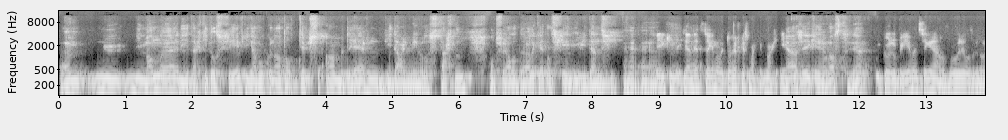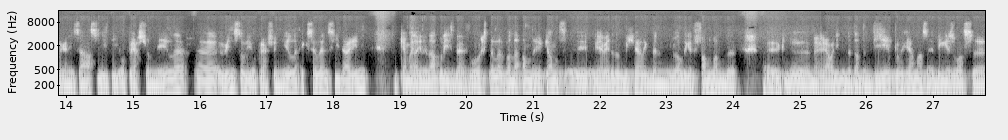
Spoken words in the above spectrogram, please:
Um, nu, die man hè, die het artikel schreef, die gaf ook een aantal tips aan bedrijven die daarmee willen starten. Want voor alle duidelijkheid, dat is geen evidentie. Hè. Uh, nee, ik, ga net zeggen dat ik toch even mag... mag ja, zeker en vast. Ja. Ik hoor op een gegeven moment zeggen, een voordeel voor een organisatie is die operationele uh, winst of die operationele excellentie daarin. Ik kan me daar inderdaad wel iets bij voorstellen. Van de andere kant, uh, jij weet dat ook, Michael, ik ben een geweldige fan van de... mijn vrouw en ik noemen dat de dierenprogramma's dingen zoals uh,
